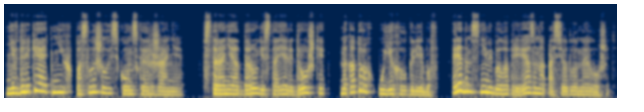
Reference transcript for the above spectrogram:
Невдалеке от них послышалось конское ржание. В стороне от дороги стояли дрожки, на которых уехал Глебов. Рядом с ними была привязана оседланная лошадь.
